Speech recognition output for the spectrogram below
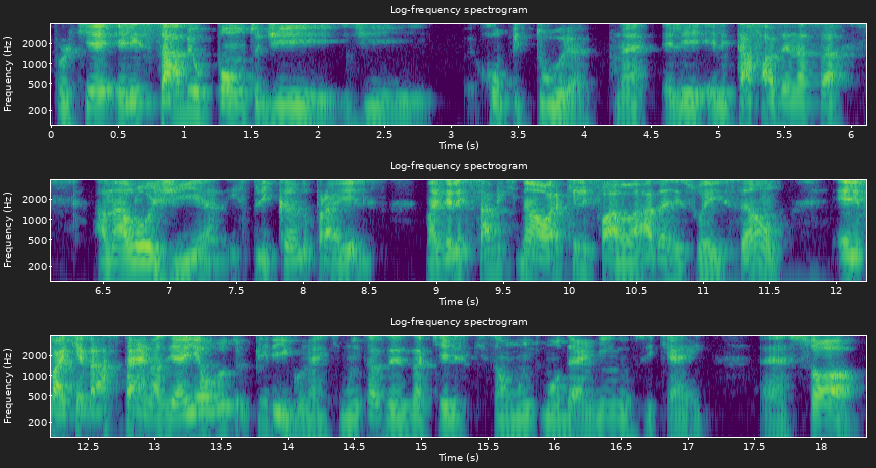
porque ele sabe o ponto de, de ruptura, né? Ele, ele tá fazendo essa analogia, explicando para eles, mas ele sabe que na hora que ele falar da ressurreição, ele vai quebrar as pernas, e aí é outro perigo, né? Que muitas vezes aqueles que são muito moderninhos e querem é, só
